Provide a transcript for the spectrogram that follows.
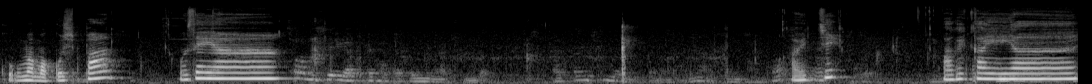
고구마 먹고 싶어? 오세요. 알지? 먹을 거예요.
